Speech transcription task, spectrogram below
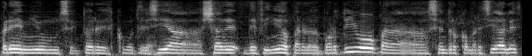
premium, sectores, como te decía, ya definidos para lo deportivo, para centros comerciales.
